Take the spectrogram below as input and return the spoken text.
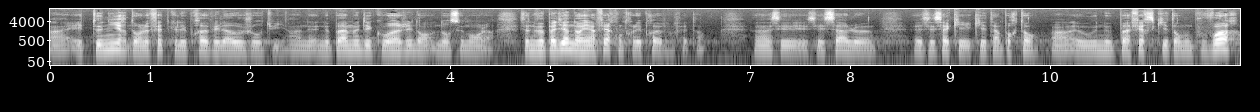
hein, et tenir dans le fait que l'épreuve est là aujourd'hui, hein, ne, pas me décourager dans, ce moment-là. Ça ne veut pas dire ne rien faire contre l'épreuve, en fait. Hein. c'est ça, le, c'est ça qui est, important, ou ne pas faire ce qui est en mon pouvoir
